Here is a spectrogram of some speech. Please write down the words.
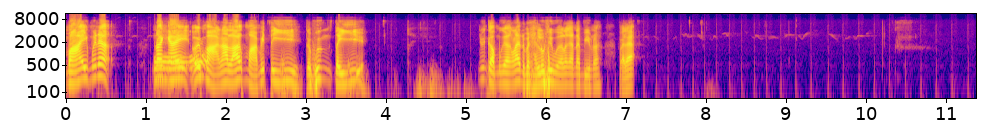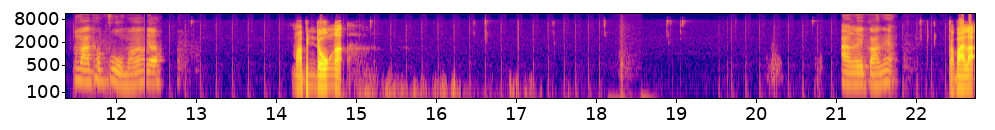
หมาอีกไหมเนี่ยนั่นไงเอ้ยหมาน่ารักหมาไม่ตี แต่พึ่งตีนี่กลับเมืองแล้วเดี๋ยวไปถ่ายรูปที่เมืองแล้วกันนะบีมนะไปแล้วมาทำฝูงมาเดี๋ยวมาเป็นดงอะ อ่างเลยก่อนเนี่ยกลับบ้านละ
